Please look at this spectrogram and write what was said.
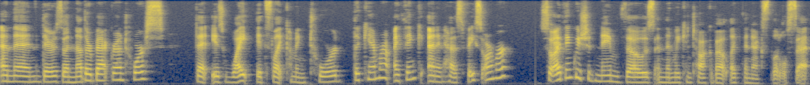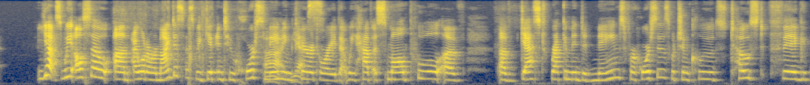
And then there's another background horse that is white. It's like coming toward the camera, I think, and it has face armor. So I think we should name those and then we can talk about like the next little set. Yes, we also um I want to remind us as we get into horse Ah, naming yes. territory that we have a small pool of of guest recommended names for horses which includes Toast, Fig,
